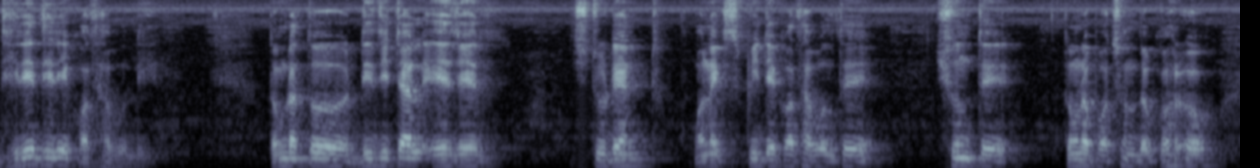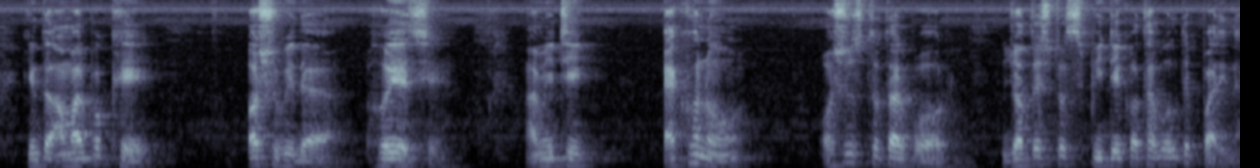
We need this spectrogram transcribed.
ধীরে ধীরে কথা বলি। তোমরা তো ডিজিটাল এজের স্টুডেন্ট অনেক স্পিডে কথা বলতে, শুনতে তোমরা পছন্দ করো, কিন্তু আমার পক্ষে অসুবিধা হয়েছে। আমি ঠিক এখনও অসুস্থতার পর যথেষ্ট স্পিডে কথা বলতে পারি না।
